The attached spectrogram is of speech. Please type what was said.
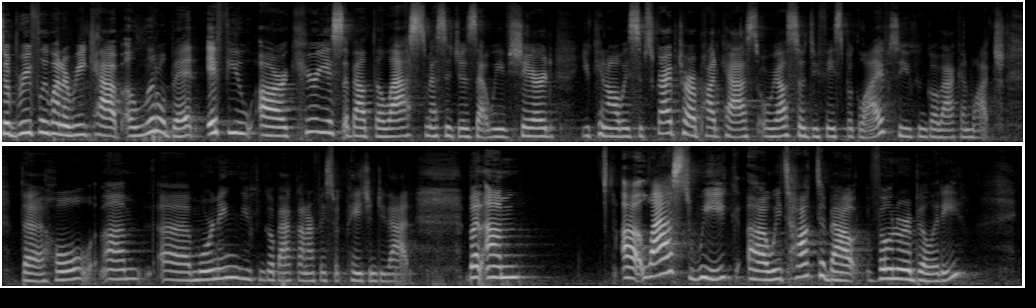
so, briefly, want to recap a little bit. If you are curious about the last messages that we've shared, you can always subscribe to our podcast, or we also do Facebook Live, so you can go back and watch the whole um, uh, morning. You can go back on our Facebook page and do that. But um, uh, last week, uh, we talked about vulnerability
